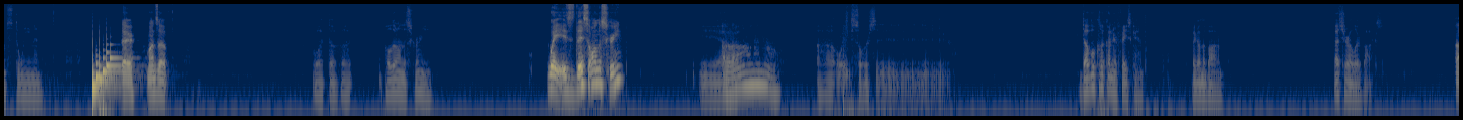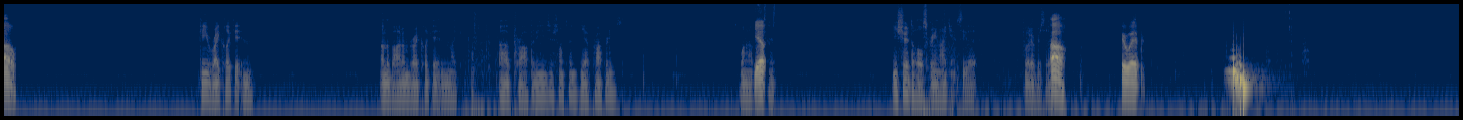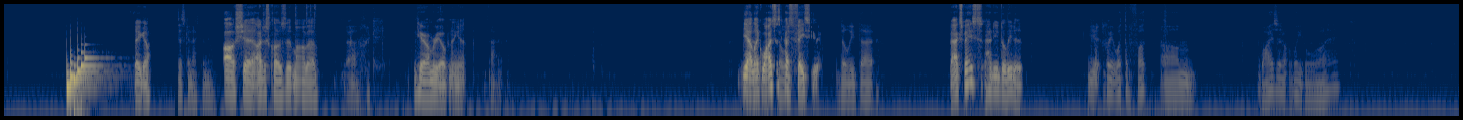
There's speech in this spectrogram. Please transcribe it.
I'm streaming. There, mine's up. What the fuck? Pull it on the screen. Wait, is this on the screen? Yeah. Oh. Uh, wait, sources. Double click on your face cam. Like on the bottom. That's your alert box. Oh. Can you right click it and on the bottom, right click it and like uh properties or something? Yeah, properties. One up. Yep. You shared the whole screen. I can't see that. Whatever's there. Oh. Here, wait. There you go. Disconnected me. Oh shit! I just closed it. My bad. Uh, okay. Here, I'm reopening it. Alright. Yeah, Yeah, like why is this delete- guy's face here? Delete that. Backspace? How do you delete it? Yeah. Wait. What the fuck? Um. Why is it? Wait. What?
